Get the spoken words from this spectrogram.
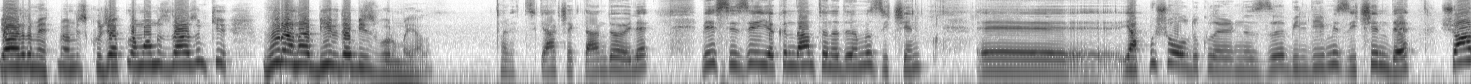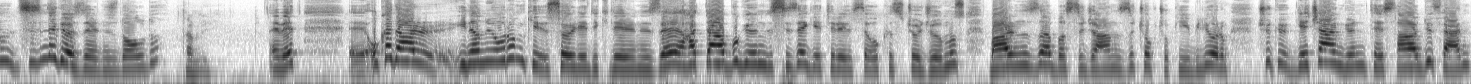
yardım etmemiz, kucaklamamız lazım ki vurana bir de biz vurmayalım. Evet gerçekten de öyle ve sizi yakından tanıdığımız için eee, yapmış olduklarınızı bildiğimiz için de şu an sizin de gözleriniz doldu. Tabii. Evet Eee, o kadar inanıyorum ki söylediklerinize hatta bugün size getirilse o kız çocuğumuz bağrınıza basacağınızı çok çok iyi biliyorum. Çünkü geçen gün tesadüfen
